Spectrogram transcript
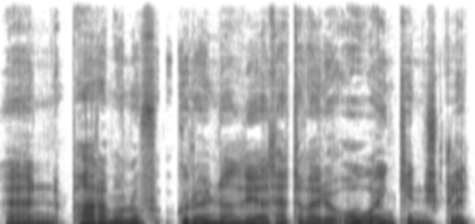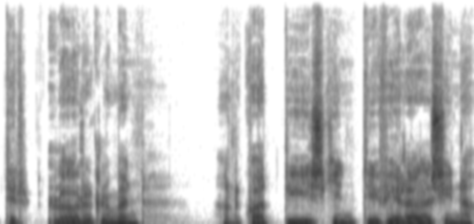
En Paramonov grunaði að þetta væri óenginnisklættir lögreglumenn, hann kvatti í skyndi félaga sína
